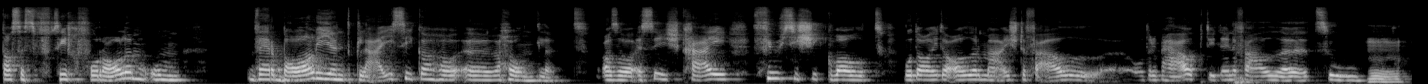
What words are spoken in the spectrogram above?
dass es sich vor allem um verbale Entgleisungen äh, handelt. Also es ist keine physische Gewalt, wo da in den allermeisten Fällen äh, oder überhaupt in diesen Fällen äh, zu, mhm.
